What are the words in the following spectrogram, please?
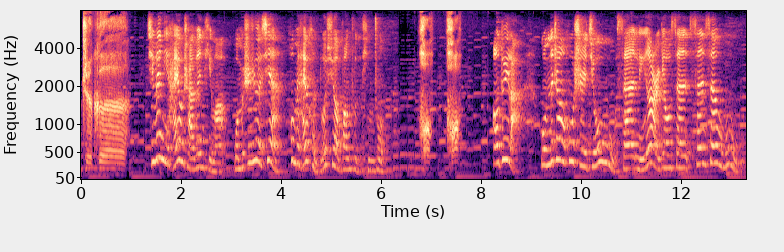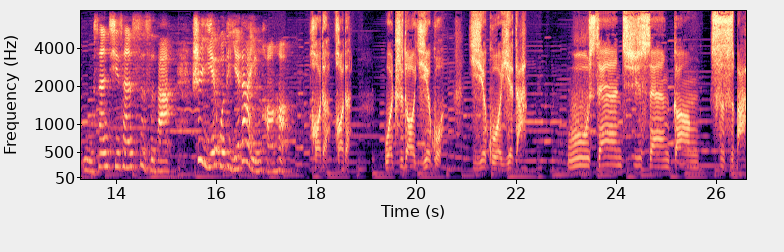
这个，请问你还有啥问题吗？我们是热线，后面还有很多需要帮助的听众。好，好。哦，对了，我们的账户是九五五三零二幺三三三五五五三七三四四八，是爷国的爷大银行哈。好的，好的，我知道爷国，爷国爷大，五三七三杠四四八。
